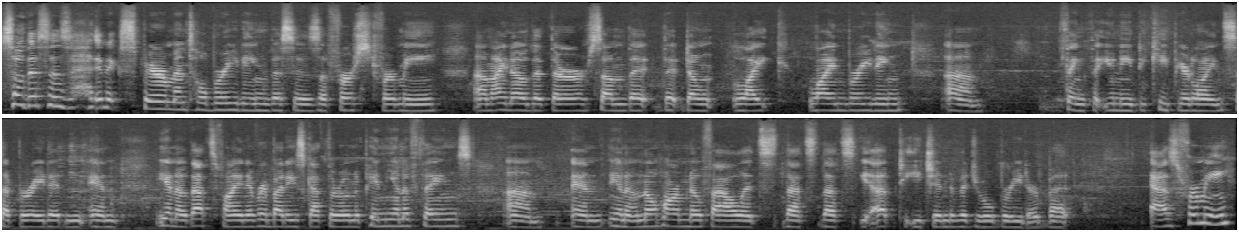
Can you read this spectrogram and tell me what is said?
So this is an experimental breeding. This is a first for me. Um, I know that there are some that that don't like line breeding. Um, think that you need to keep your lines separated and, and you know that's fine everybody's got their own opinion of things um, and you know no harm no foul it's that's that's up to each individual breeder but as for me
